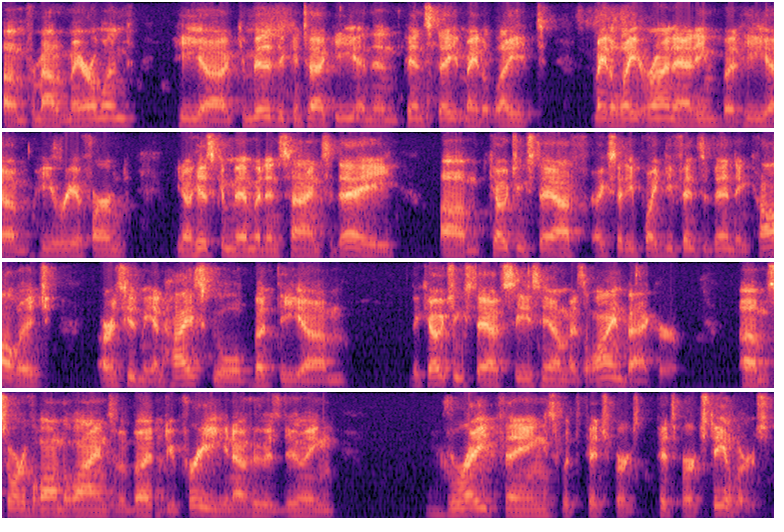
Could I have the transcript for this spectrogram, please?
um, from out of Maryland. He uh, committed to Kentucky, and then Penn State made a late made a late run at him, but he um, he reaffirmed you know his commitment and signed today um, coaching staff. Like I said, he played defensive end in college, or excuse me, in high school. But the um, the coaching staff sees him as a linebacker, um, sort of along the lines of a Bud Dupree, you know, who is doing great things with the Pittsburgh Pittsburgh Steelers.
